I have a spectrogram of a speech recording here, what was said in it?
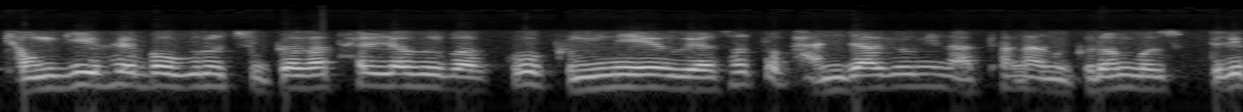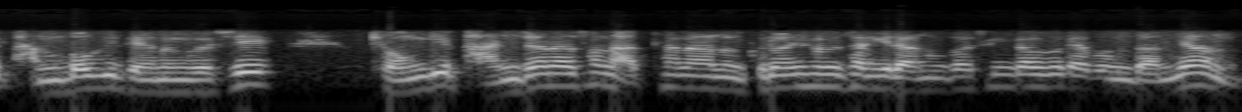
경기 회복으로 주가가 탄력을 받고 금리에 의해서 또 반작용이 나타나는 그런 모습들이 반복이 되는 것이 경기 반전에서 나타나는 그런 현상이라는 걸 생각을 해본다면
